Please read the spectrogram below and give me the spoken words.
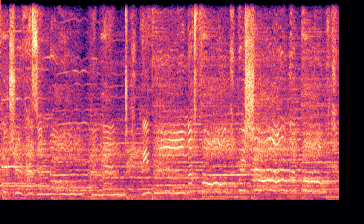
future has an open end. We will not fall, we shall not fall.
